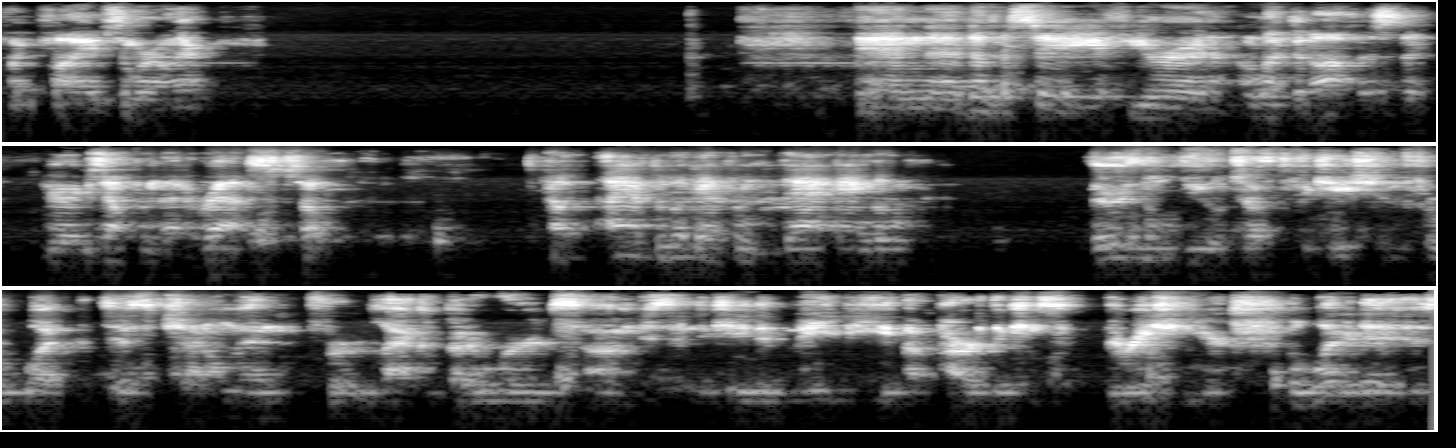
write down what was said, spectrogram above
point 0.5, somewhere on there. And uh, it doesn't say if you're in elected office that you're exempt from that arrest. So uh, I have to look at it from that angle. There is no legal justification for what this gentleman, for lack of better words, um, has indicated may be a part of the consideration here. But what it is,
